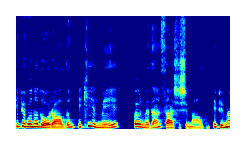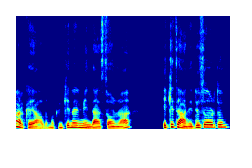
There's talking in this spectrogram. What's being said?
İpi bana doğru aldım. İki ilmeği örmeden sağ şişimi aldım. İpimi arkaya aldım. Bakın kenar ilmeğinden sonra iki tane düz ördüm.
